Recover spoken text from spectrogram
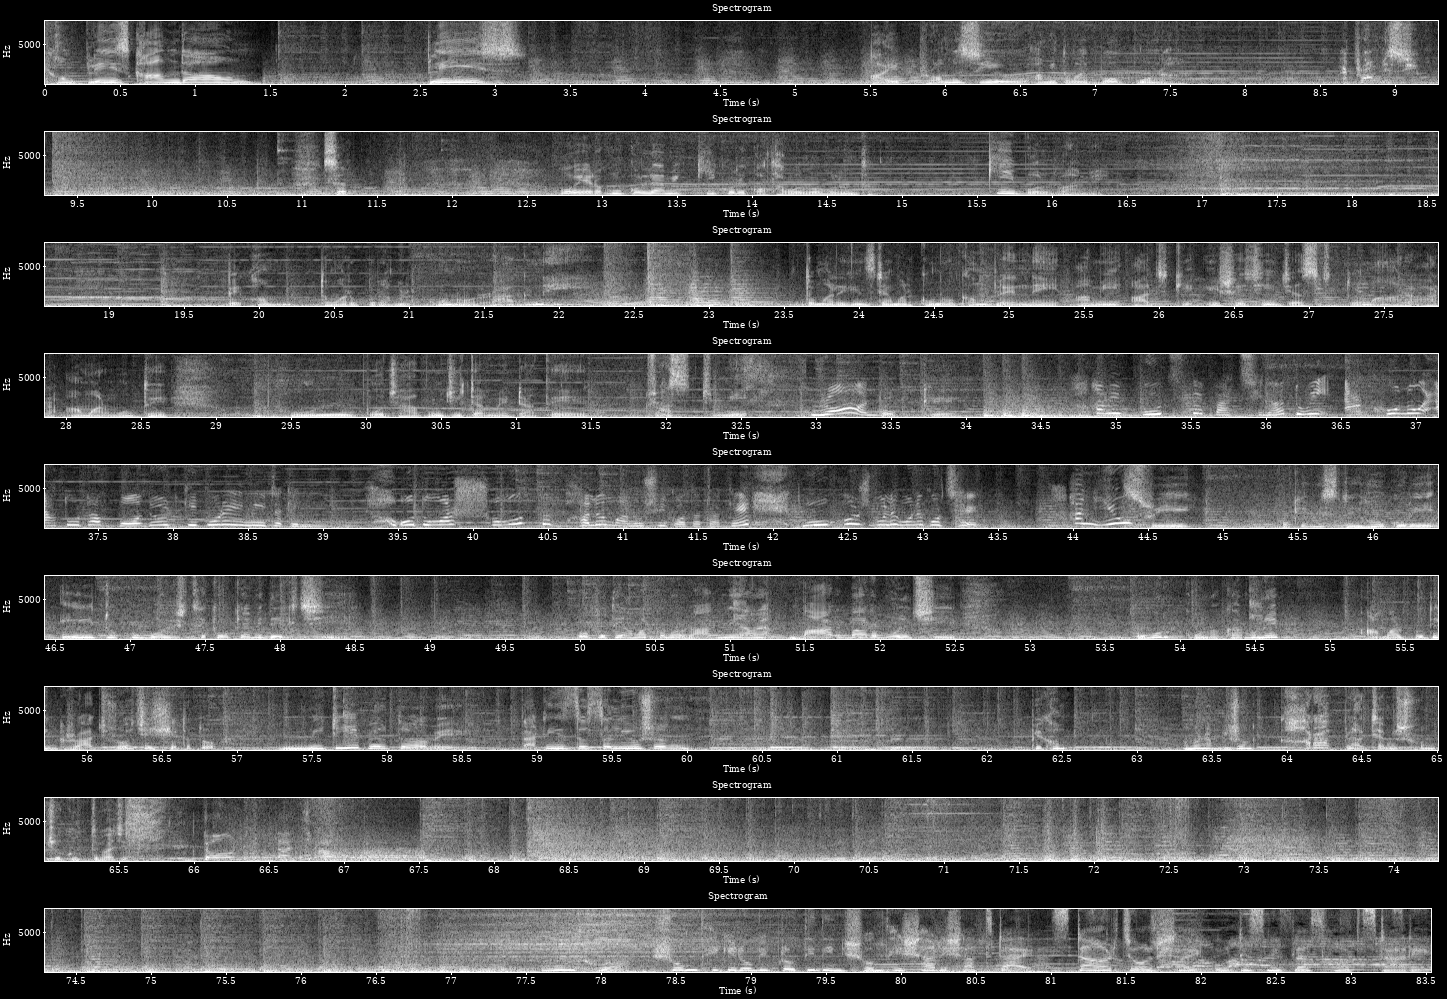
Begum please calm down please I promise you আমি তোমায় বকবো না। আই প্রমিস ইউ স্যার ও এরকম করলে আমি কি করে কথা বলব বলুন তো? কি বলব আমি? বেগম, তোমার উপর আমার কোনো রাগ নেই। তোমার এগেনস্টে আমার কোনো কমপ্লেন নেই। আমি আজকে এসেছি জাস্ট তোমার আর আমার মধ্যে ভুল বোঝাবুঝিটা মেটাতে ট্রাস্ট মি রন! ওকে। আমি বুঝতে পারছি না তুমি এখনও এতটা বদর্ড কি করে এই মেয়েটাকে নিয়ে ও তোমার সমস্ত ভালো মানসিকতাটাকে মুখোশ বলে মনে করছে। আর ইউ শ্রী ওকে আমি স্নেহ করি এইটুকু বয়স থেকে ওকে আমি দেখছি। ওর প্রতি আমার কোনো রাগ নেই আমি বারবার বলছি। ওর কোনো কারণে আমার প্রতি গ্রাজ রয়েছে সেটা তো মিটিয়ে ফেলতে হবে। That is the solution Begum আমার না ভীষণ খারাপ লাগছে আমি সহ্য করতে পারছি touch her. বুধুয়া সোম থেকে রবি প্রতিদিন সন্ধে সাড়ে সাতটায় স্টার জলসায় ও ডিসনি প্লাস হটস্টারে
